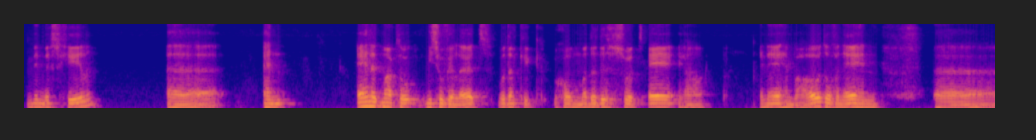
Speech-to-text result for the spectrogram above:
minder schelen. Uh, en eigenlijk maakt het ook niet zoveel uit wat ik gewoon, maar dat is een soort ja, een eigen behoud of een eigen. Uh,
